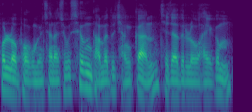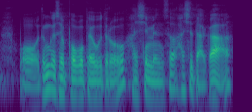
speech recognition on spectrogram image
홀로 복음을 전하시고 세운 다음에도 잠깐 제자들로 하여금 모든 것을 보고 배우도록 하시면서 하시다가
